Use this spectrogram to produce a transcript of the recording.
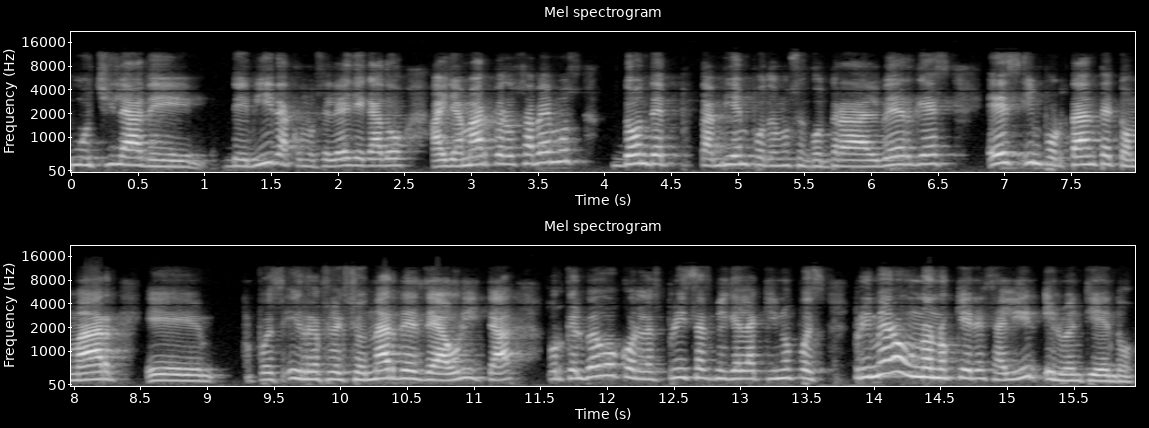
mochila de, de vida, como se le ha llegado a llamar, pero sabemos dónde también podemos encontrar albergues. Es importante tomar... Eh, pues y reflexionar desde ahorita, porque luego con las prisas, Miguel Aquino, pues primero uno no quiere salir y lo entiendo,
